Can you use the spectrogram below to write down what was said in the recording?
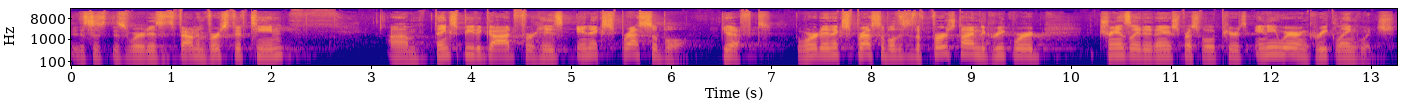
This is, this is where it is. It's found in verse 15. Um, Thanks be to God for his inexpressible gift. The word inexpressible, this is the first time the Greek word translated inexpressible appears anywhere in Greek language.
